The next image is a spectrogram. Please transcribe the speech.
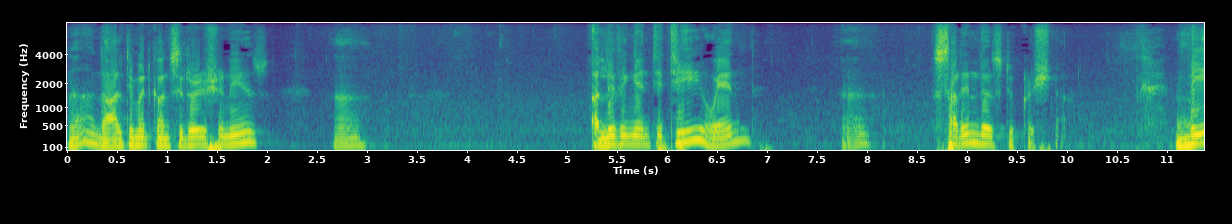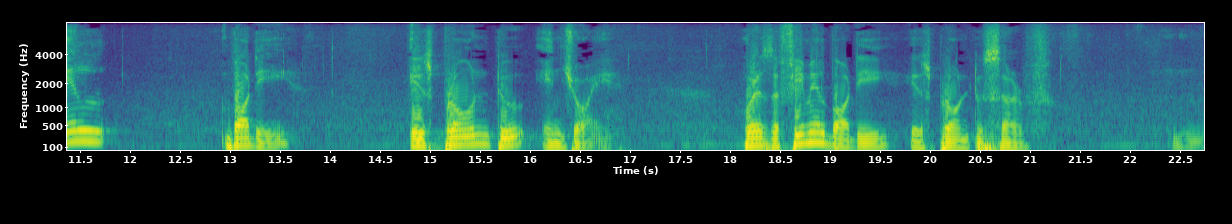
uh, the ultimate consideration is uh, a living entity when uh, surrenders to Krishna. Male body is prone to enjoy, whereas the female body is prone to serve. Hmm.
